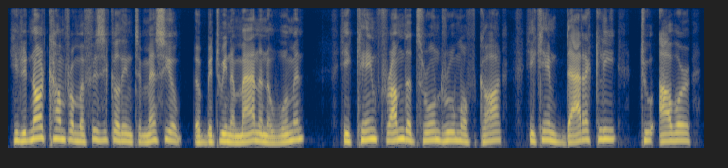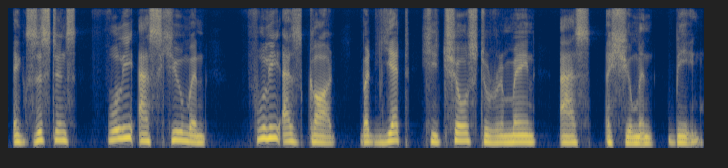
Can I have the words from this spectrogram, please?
he did not come from a physical intimacy uh, between a man and a woman. He came from the throne room of God. He came directly to our existence, fully as human, fully as God, but yet he chose to remain as a human being.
